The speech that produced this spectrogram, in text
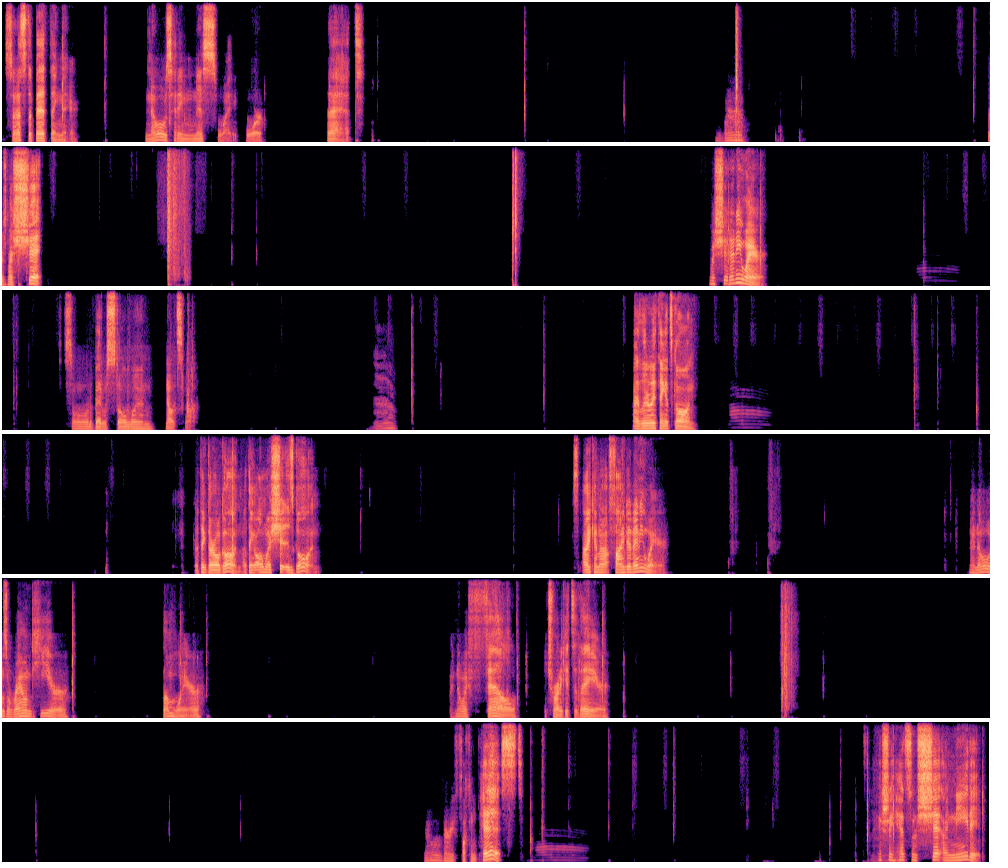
So that's the bed thing there. Noah was heading this way for that. Where? Where's my shit? My shit anywhere. Someone the bed was stolen. No, it's not. I literally think it's gone. I think they're all gone. I think all my shit is gone. I cannot find it anywhere. I know it was around here somewhere. I know I fell to try to get to there. I'm very fucking pissed. Actually had some shit I needed.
